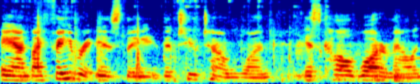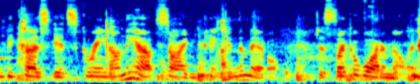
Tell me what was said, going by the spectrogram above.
And my favorite is the, the two-tone one. It's called watermelon because it's green on the outside and pink in the middle, just like a watermelon.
